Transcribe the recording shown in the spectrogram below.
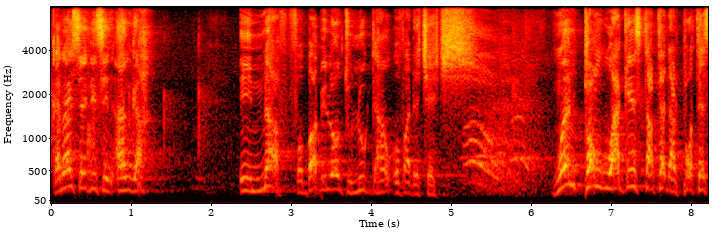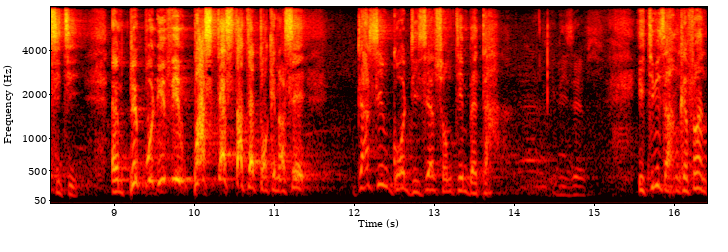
Can I say this in anger? enough for Babylon to look down over the church. When tongue wagging started at Potter City, and people, even pastors, started talking, I say, doesn't God deserve something better? It means, Uncle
